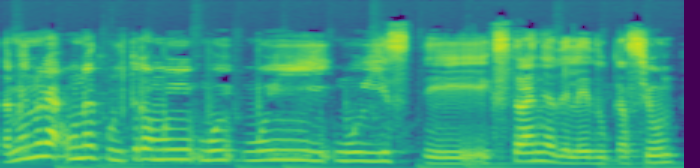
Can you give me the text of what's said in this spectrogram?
También una, una cultura muy, muy, muy, muy este, extraña de la educación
